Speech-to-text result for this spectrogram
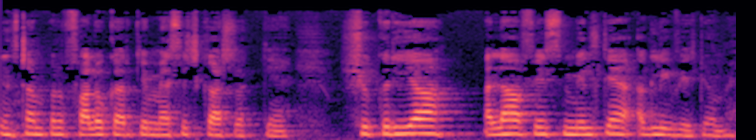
इंस्टा पर फॉलो करके मैसेज कर सकते हैं। शुक्रिया, अल्लाह हाफिज़, मिलते हैं अगली वीडियो में।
